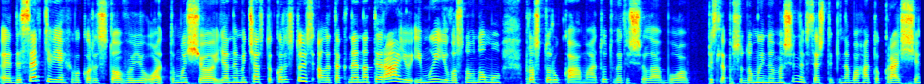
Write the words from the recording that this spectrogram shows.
е, десертів, я їх використовую, от, тому що я ними часто користуюсь, але так не натираю і мию в основному просто руками. А тут вирішила, бо після посудомийної машини все ж таки набагато краще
